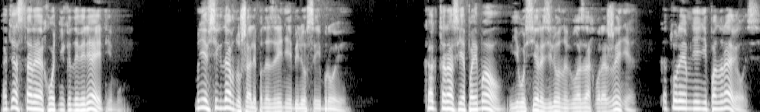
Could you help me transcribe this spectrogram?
хотя старый охотник и доверяет ему. Мне всегда внушали подозрения белесые брови. Как-то раз я поймал в его серо-зеленых глазах выражение, которое мне не понравилось.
